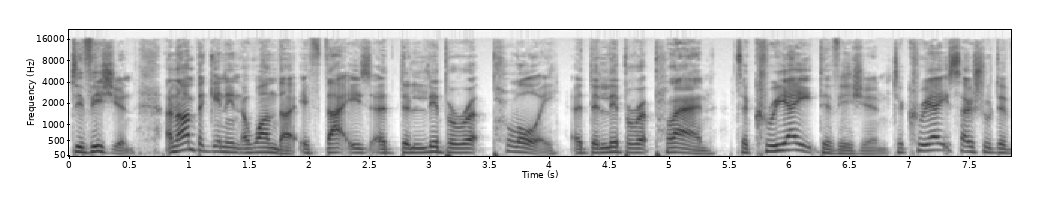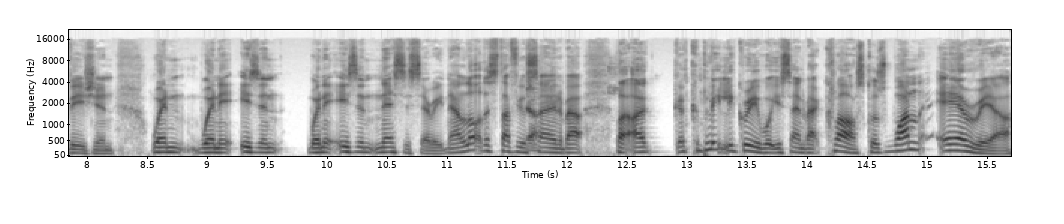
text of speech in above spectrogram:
division. And I'm beginning to wonder if that is a deliberate ploy, a deliberate plan to create division, to create social division when when it isn't when it isn't necessary. Now, a lot of the stuff you're yeah. saying about, like, I completely agree with what you're saying about class, because one area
